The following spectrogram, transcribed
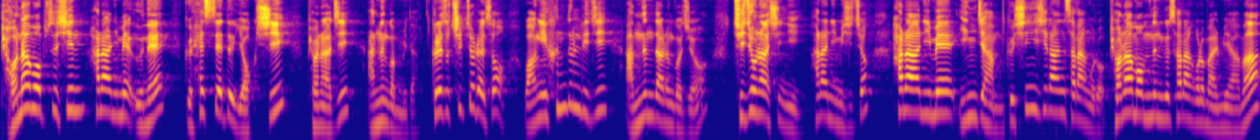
변함 없으신 하나님의 은혜, 그 헤세드 역시 변하지 않는 겁니다. 그래서 7절에서 왕이 흔들리지 않는다는 거죠. 지존하시니 하나님이시죠. 하나님의 인자함, 그 신실한 사랑으로 변함없는 그 사랑으로 말미암아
